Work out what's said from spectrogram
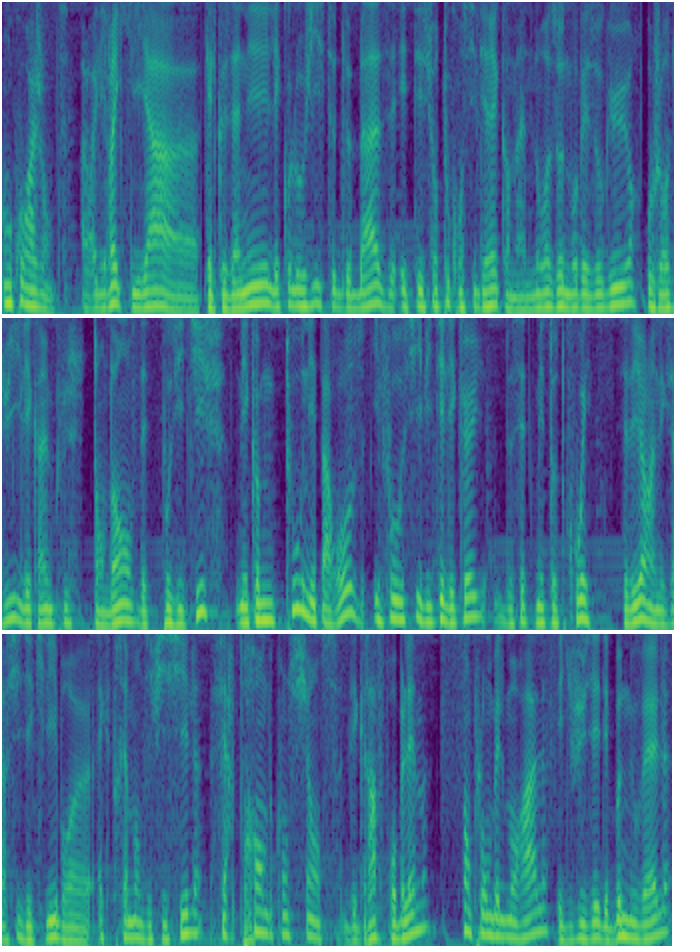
encourageantes. Alors il est vrai qu'il y a euh, quelques années, l'écologiste de base était surtout considéré comme un oiseau de mauvais augure. Aujourd'hui, il est quand même plus tendance d'être positif, mais comme tout n'est pas rose, il faut aussi éviter l'écueil de cette méthode couée. C'est d'ailleurs un exercice d'équilibre euh, extrêmement difficile. Faire prendre conscience des graves problèmes sans plomber le moral et diffuser des bonnes nouvelles,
